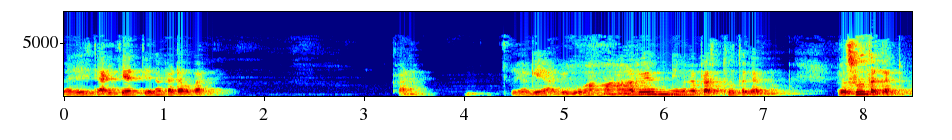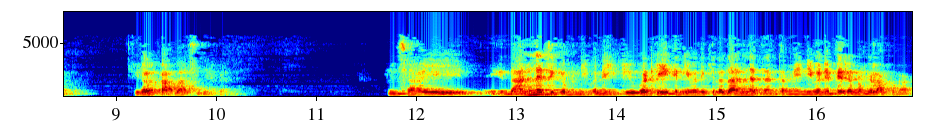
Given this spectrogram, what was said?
බැලීට අයිතියක් තියෙන පැටව කන. කන. ඔයගේ අපි මහාරයෙන් නිවන ප්‍රස්තුත කරනවා. ප්‍රසූත කරනවා. ඒක කාබාසිනිය කරනවා. නිසායේ ඒක දන්නේ නැතිකම නිවන ඉතිවට ඒක නිවන කියලා දන්නේ නැත්නම් තමයි නිවනේ පෙරමඟ ලකුණක්.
